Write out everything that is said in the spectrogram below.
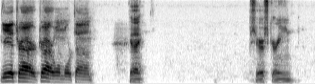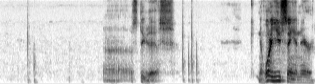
Yeah, try her. Try her one more time. Okay share screen. Uh, let's do this. Now, what are you seeing there?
